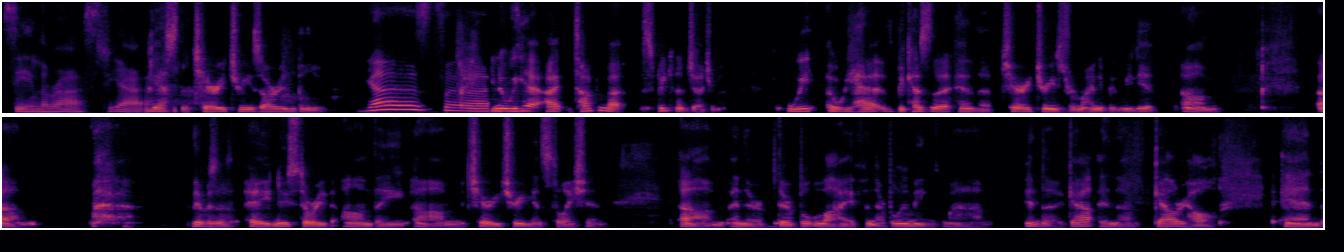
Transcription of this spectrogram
seeing the rest. Yeah. Yes, the cherry trees are in bloom. Yes. Uh, You know, we had I talking about speaking of judgment. We we had because the and the cherry trees reminded me we did um um there was a, a news story on the um, cherry tree installation. Um, and they're they're live and they're blooming um, in the gal in the gallery hall. And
